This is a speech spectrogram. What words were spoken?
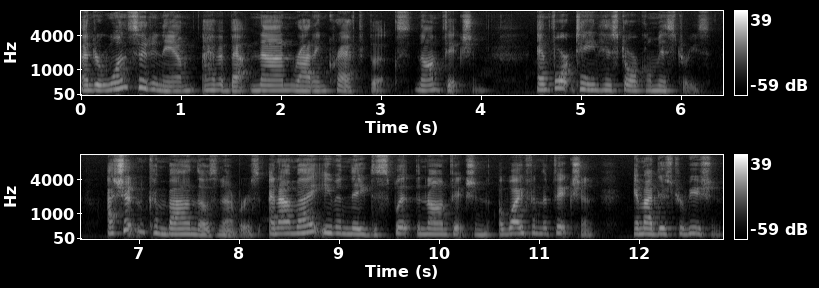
Under one pseudonym, I have about nine writing craft books, nonfiction, and 14 historical mysteries. I shouldn't combine those numbers, and I may even need to split the nonfiction away from the fiction in my distribution,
